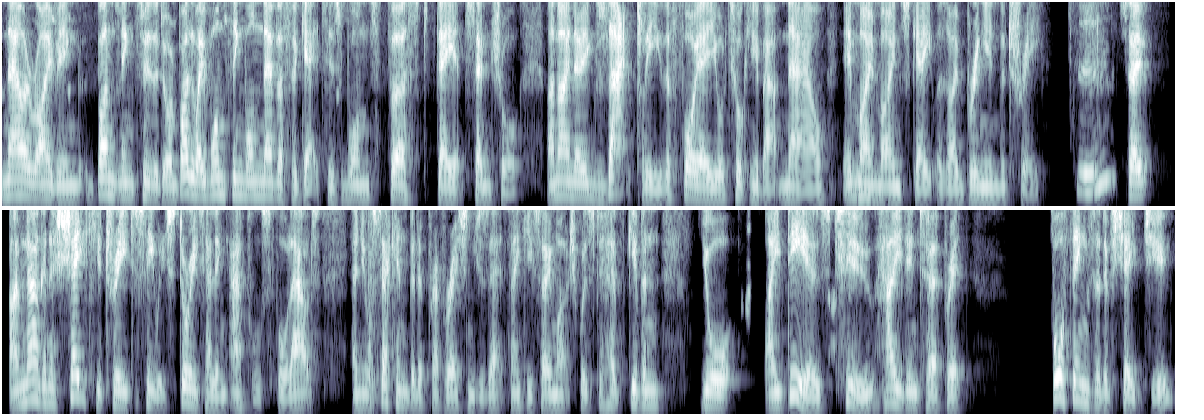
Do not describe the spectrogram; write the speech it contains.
now arriving, bundling through the door. And by the way, one thing one never forgets is one's first day at Central. And I know exactly the foyer you're talking about now in my mm. mindscape as I bring in the tree. Mm. So I'm now going to shake your tree to see which storytelling apples fall out. And your second bit of preparation, Josette, thank you so much, was to have given your ideas to how you'd interpret four things that have shaped you,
